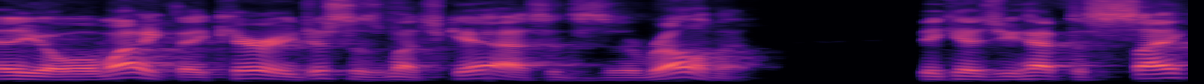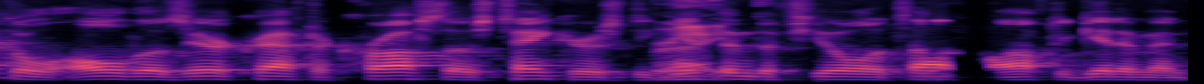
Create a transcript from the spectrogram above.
And you go, well, Mike, they carry just as much gas. It's irrelevant because you have to cycle all those aircraft across those tankers to Right. get them to fuel to top off to get them in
